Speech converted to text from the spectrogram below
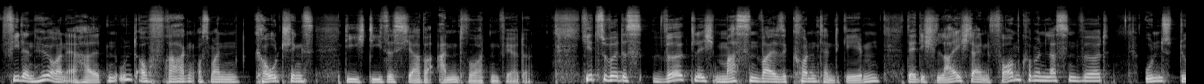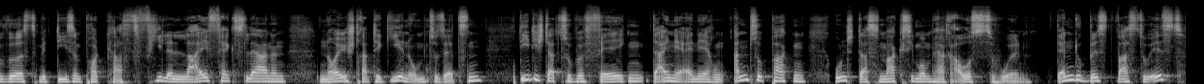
vielen Hörern erhalten und auch Fragen aus meinen Coachings, die ich dieses Jahr beantworten werde. Hierzu wird es wirklich massenweise Content geben, der dich leichter in Form kommen lassen wird und du wirst mit diesem Podcast viele Lifehacks lernen, neue Strategien umzusetzen, die dich dazu befähigen, deine Ernährung anzupacken und das Maximum herauszuholen. Denn du bist, was du isst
